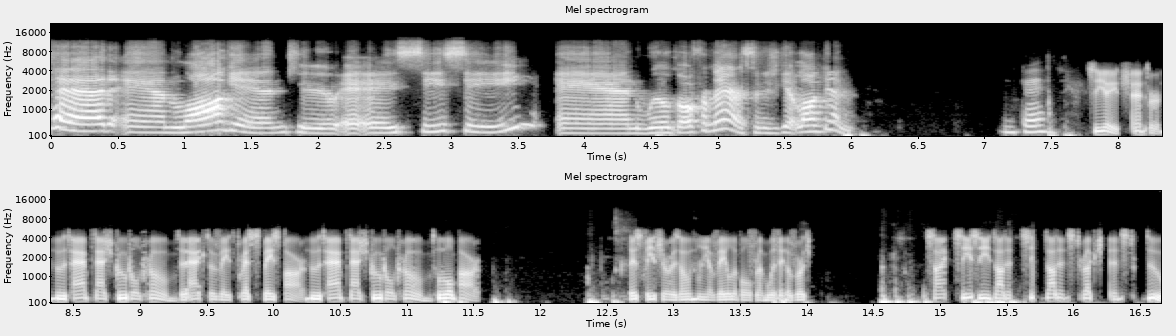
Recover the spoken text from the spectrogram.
ahead and log in to AACC, and we'll go from there as soon as you get logged in. Okay. CH enter new tab dash Google Chrome to activate press space bar new tab dash Google Chrome toolbar. This feature is only available from within a virtual site cc dot, dot instructions do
